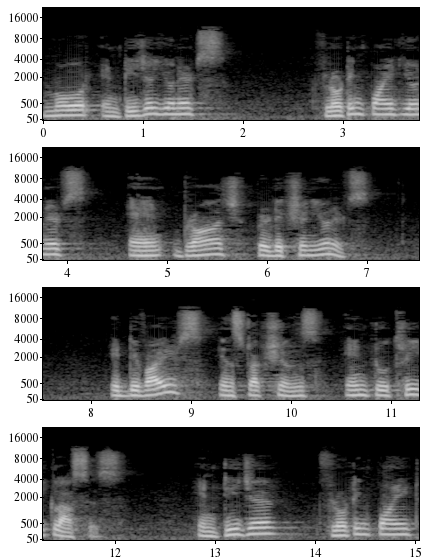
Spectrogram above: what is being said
more integer units, floating point units, and branch prediction units. It divides instructions into three classes: integer, floating point,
